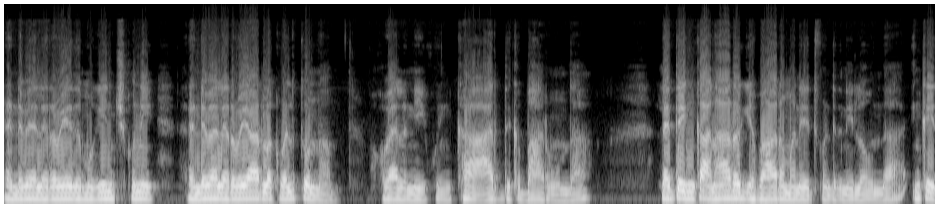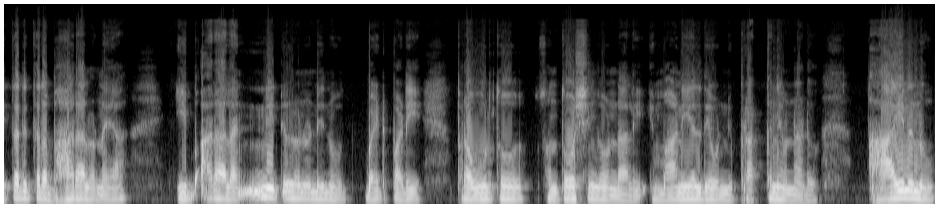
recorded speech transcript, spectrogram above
రెండు వేల ఇరవై ఐదు ముగించుకుని రెండు వేల ఇరవై ఆరులోకి వెళుతున్నాం. ఒకవేళ నీకు ఇంకా ఆర్థిక భారం ఉందా? లేకపోతే ఇంకా అనారోగ్య భారం అనేటువంటిది నీలో ఉందా? ఇంకా ఇతర ఇతర భారాలు ఉన్నాయా? ఈ భారాలన్నిటిలో నుండి నువ్వు బయటపడి ప్రభువుతో సంతోషంగా ఉండాలి. ఇమానియల్ దేవుడిని ప్రక్కనే ఉన్నాడు. ఆయనను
